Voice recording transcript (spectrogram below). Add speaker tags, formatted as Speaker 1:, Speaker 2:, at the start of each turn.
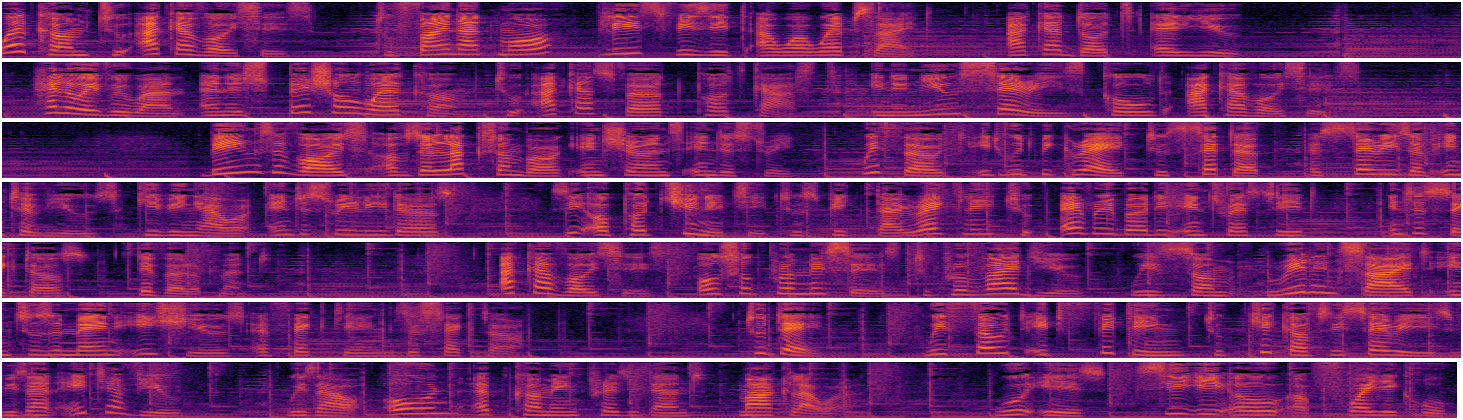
Speaker 1: Welcome to ACA Voices. To find out more, please visit our website aca.lu. Hello, everyone, and a special welcome to ACA's third podcast in a new series called ACA Voices. Being the voice of the Luxembourg insurance industry, we thought it would be great to set up a series of interviews giving our industry leaders the opportunity to speak directly to everybody interested in the sector's development. ACA Voices also promises to provide you with some real insight into the main issues affecting the sector. Today, we thought it fitting to kick off this series with an interview with our own upcoming president, Marc Lauer, who is CEO of Foyer Group,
